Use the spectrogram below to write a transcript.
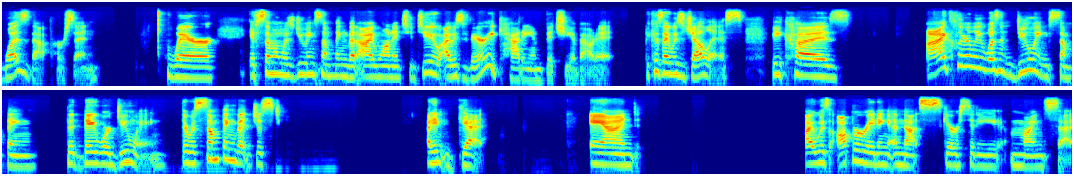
was that person where if someone was doing something that I wanted to do, I was very catty and bitchy about it because I was jealous, because I clearly wasn't doing something that they were doing. There was something that just I didn't get. And I was operating in that scarcity mindset.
